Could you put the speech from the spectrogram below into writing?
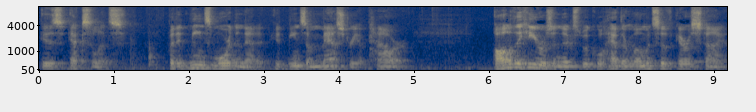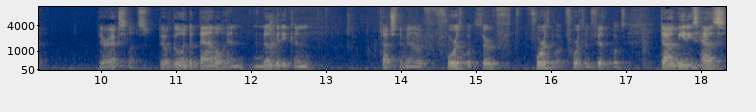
is excellence, but it means more than that. It, it means a mastery, a power. All of the heroes in this book will have their moments of Aristeia, their excellence. They'll go into battle and nobody can touch them. In the fourth book, third, fourth book, fourth and fifth books, Diomedes has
